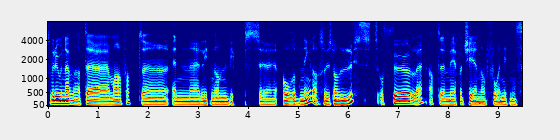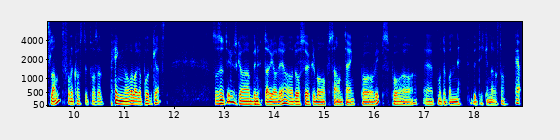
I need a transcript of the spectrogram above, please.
Så vil jeg jo nevne at eh, vi har fått uh, en eh, liten sånn Vipps-ordning, da. Så hvis du har lyst og føler at uh, vi fortjener å få en liten slant, for det koster tross alt penger å lage podkast, så syns jeg du skal benytte deg av det, og da søker du bare opp Soundtank på Vips på, eh, på, på nettbutikken deres, da. Ja.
